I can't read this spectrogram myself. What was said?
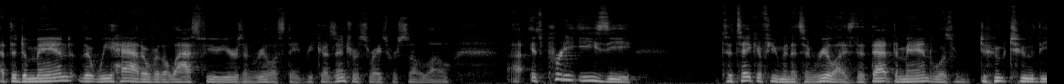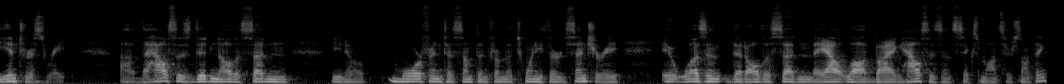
at the demand that we had over the last few years in real estate because interest rates were so low, uh, it's pretty easy to take a few minutes and realize that that demand was due to the interest rate. Uh, the houses didn't all of a sudden, you know, morph into something from the 23rd century. It wasn't that all of a sudden they outlawed buying houses in six months or something.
